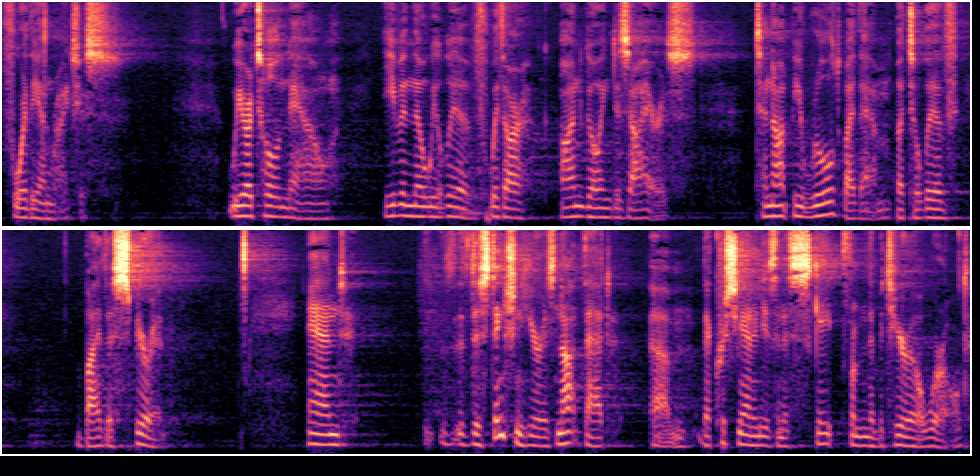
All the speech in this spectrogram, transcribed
for the unrighteous. We are told now, even though we live with our ongoing desires, to not be ruled by them, but to live by the Spirit. And the distinction here is not that, um, that Christianity is an escape from the material world,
